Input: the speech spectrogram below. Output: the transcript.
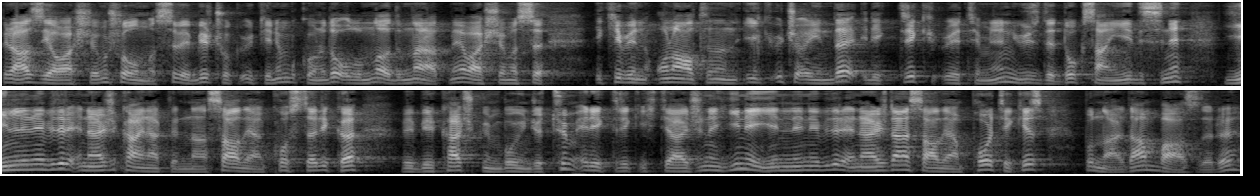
biraz yavaşlamış olması ve birçok ülkenin bu konuda olumlu adımlar atmaya başlaması. 2016'nın ilk 3 ayında elektrik üretiminin %97'sini yenilenebilir enerji kaynaklarından sağlayan Costa Rica ve birkaç gün boyunca tüm elektrik ihtiyacını yine yenilenebilir enerjiden sağlayan Portekiz bunlardan bazıları.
